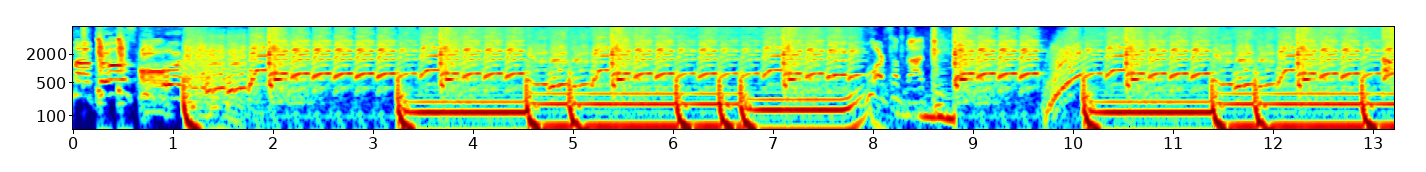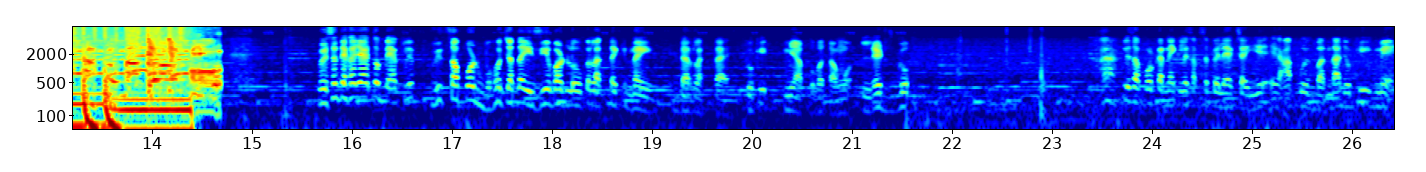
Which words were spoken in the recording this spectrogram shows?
my bros before. वैसे देखा जाए तो बैकफ्लिप विद सपोर्ट बहुत ज़्यादा इजी है बट लोगों को लगता है कि नहीं डर लगता है क्योंकि मैं आपको बताऊँगा। लेट्स गो सपोर्ट करने के लिए सबसे पहले एक चाहिए एक आपको एक बंदा जो कि मैं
